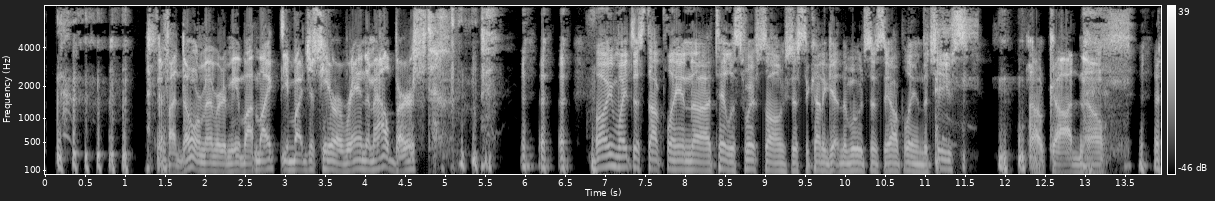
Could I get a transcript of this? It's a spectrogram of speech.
if I don't remember to mute my mic, you might just hear a random outburst. well, you might just stop playing uh, Taylor Swift songs just to kind of get in the mood since they are playing the Chiefs. oh God, no.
